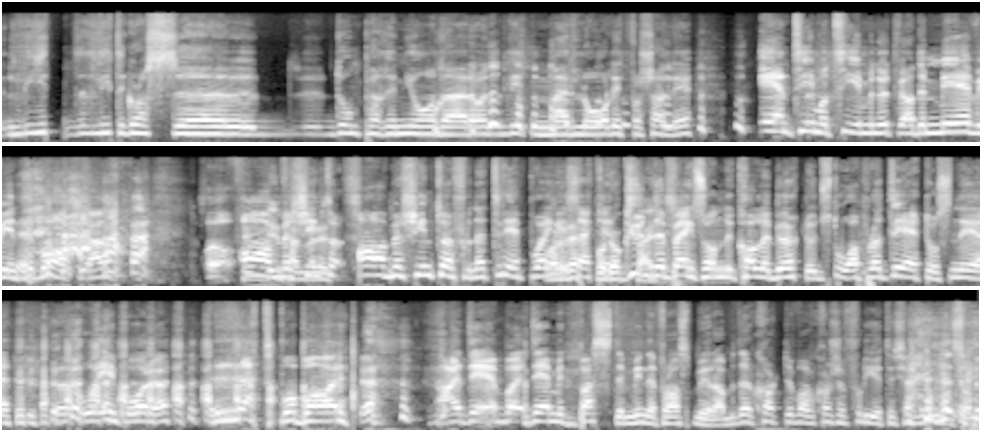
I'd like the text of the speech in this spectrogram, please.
Lite, lite glass uh, Dom Perignon der, og en liten Merlot, litt forskjellig. Én time og ti minutter, vi hadde medvind tilbake igjen. Av med, fem skinntø av med skinntøflene, tre poeng i sekken. Gunde Bengtsson, Kalle Bjørklund sto og applauderte oss ned og inn på året. Rett på bar. Nei, det er, det er mitt beste minne fra Aspmyra. Men det, klart, det var kanskje flyet til Kjell Inge som,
